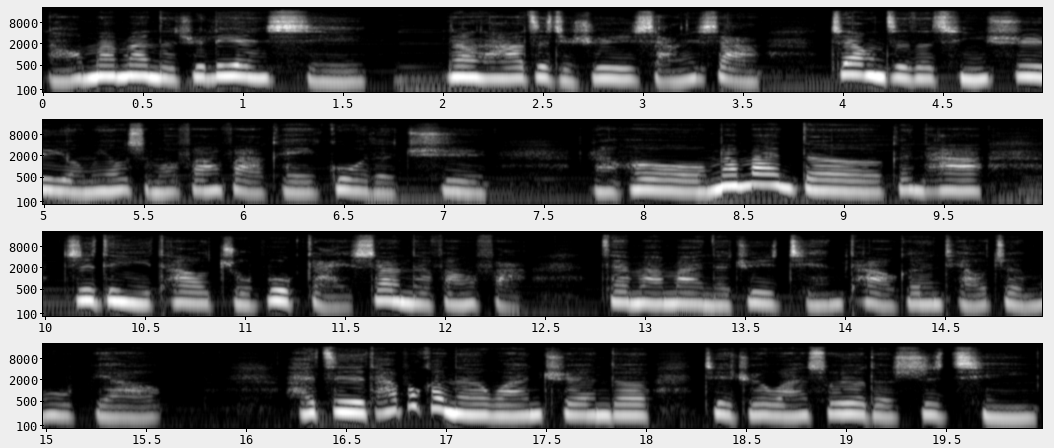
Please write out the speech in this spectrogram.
然后慢慢的去练习，让他自己去想一想，这样子的情绪有没有什么方法可以过得去。然后慢慢的跟他制定一套逐步改善的方法，再慢慢的去检讨跟调整目标。孩子他不可能完全的解决完所有的事情，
